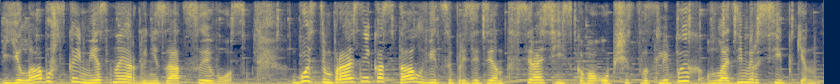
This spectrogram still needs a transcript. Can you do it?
Елабужской местной организации ВОЗ. Гостем праздника стал вице-президент Всероссийского общества слепых Владимир Сипкин.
